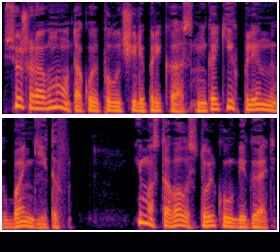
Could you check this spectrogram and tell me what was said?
Все же равно такой получили приказ, никаких пленных бандитов. Им оставалось только убегать.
